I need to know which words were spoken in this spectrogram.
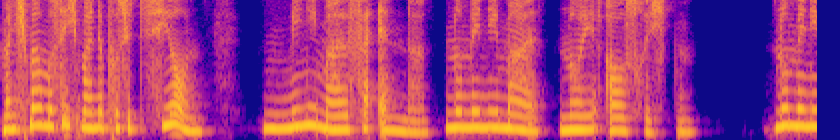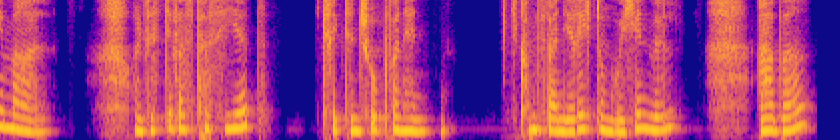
manchmal muss ich meine Position minimal verändern, nur minimal neu ausrichten. Nur minimal. Und wisst ihr, was passiert? Ich krieg den Schub von hinten. Ich komme zwar in die Richtung, wo ich hin will, aber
